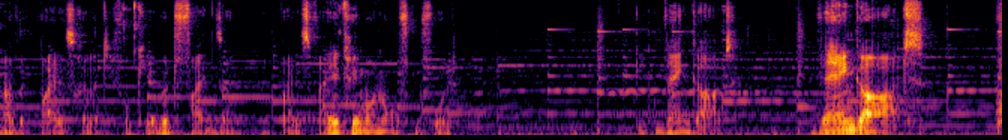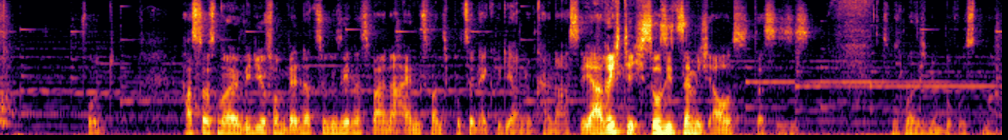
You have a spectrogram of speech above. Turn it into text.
Ja, wird beides relativ okay. Wird fein sein. Wird beides fein. Hier kriegen wir auch noch oft Fold. Gegen Vanguard. Vanguard. Fold. Hast du das neue Video von Ben dazu gesehen? Das war eine 21% Equity Hand und keine Asse. Ja, richtig. So sieht es nämlich aus. Das ist es. Das muss man sich nur bewusst machen.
